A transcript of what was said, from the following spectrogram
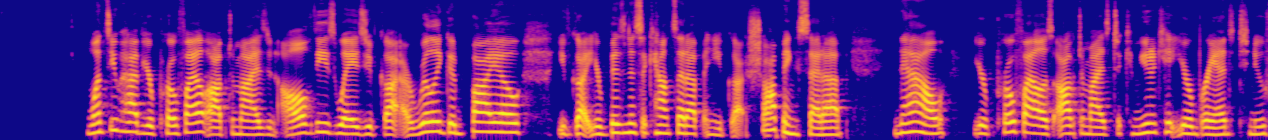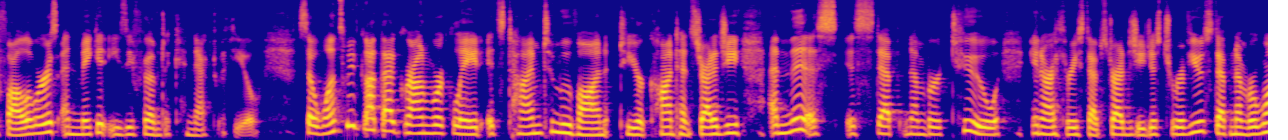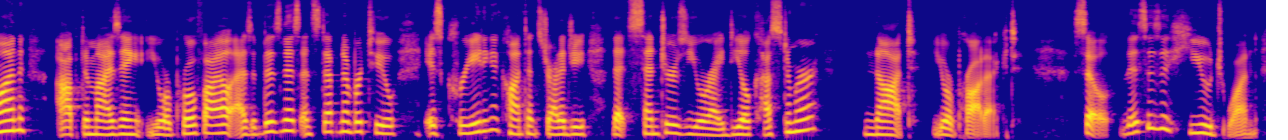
Once you have your profile optimized in all of these ways, you've got a really good bio, you've got your business account set up, and you've got shopping set up. Now your profile is optimized to communicate your brand to new followers and make it easy for them to connect with you. So once we've got that groundwork laid, it's time to move on to your content strategy. And this is step number two in our three step strategy. Just to review, step number one, optimizing your profile as a business. And step number two is creating a content strategy that centers your ideal customer, not your product. So this is a huge one.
